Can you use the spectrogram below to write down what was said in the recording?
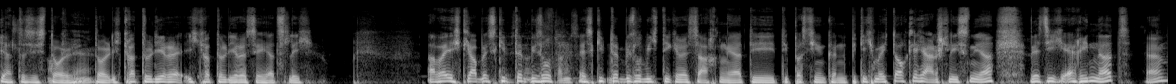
Ja, das ist toll. Okay. Toll. Ich gratuliere, ich gratuliere sehr herzlich. Aber ich glaube, es gibt ein bisschen, es gibt ein bisschen wichtigere Sachen, ja, die, die passieren können. Bitte, ich möchte auch gleich anschließen, ja. Wer sich erinnert, ja,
